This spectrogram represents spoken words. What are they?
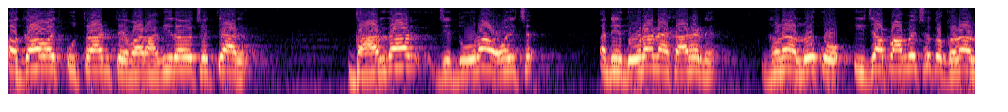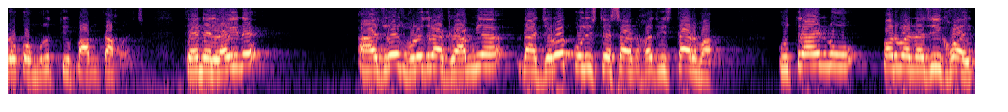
અગાઉ જ ઉત્તરાયણ તહેવાર આવી રહ્યો છે. ત્યારે ધારદાર જે દોરા હોય છે અને દોરાના કારણે ઘણા લોકો ઈજા પામે છે તો ઘણા લોકો મૃત્યુ પામતા હોય છે. તેને લઈને આજરોજ વડોદરા ગ્રામ્યના જરોદ પોલીસ સ્ટેશન હદ વિસ્તારમાં ઉત્તરાયણનું પર્વ નજીક હોય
